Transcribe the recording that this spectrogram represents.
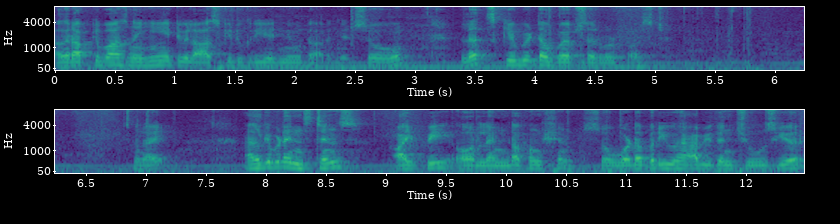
अगर आपके पास नहीं है it will ask you to create new target so let's give it a web server first right I'll give it an instance IP or lambda function so whatever you have you can choose here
